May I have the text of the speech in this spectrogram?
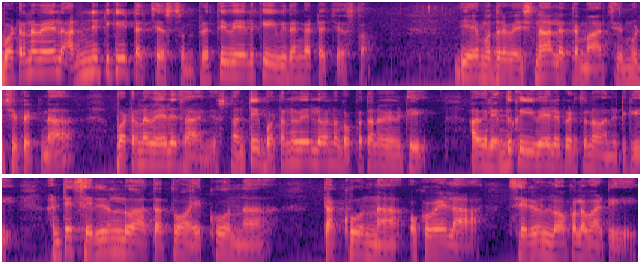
బొటన వేలు అన్నిటికీ టచ్ చేస్తుంది. ప్రతి వేలుకి ఈ విధంగా టచ్ చేస్తాం. ఏ ముద్ర వేసినా లేకపోతే మార్చి ముడిచిపెట్టినా బొటన వేలే సాయం చేస్తుంది. అంటే ఈ బొటన వేలులో ఉన్న గొప్పతనం ఏమిటి? అసలు ఎందుకు ఈ వేలే పెడుతున్నాం అన్నిటికీ? అంటే శరీరంలో ఆ తత్వం ఎక్కువ ఉన్నా తక్కువ ఉన్న ఒకవేళ శరీరం లోపల వాటి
